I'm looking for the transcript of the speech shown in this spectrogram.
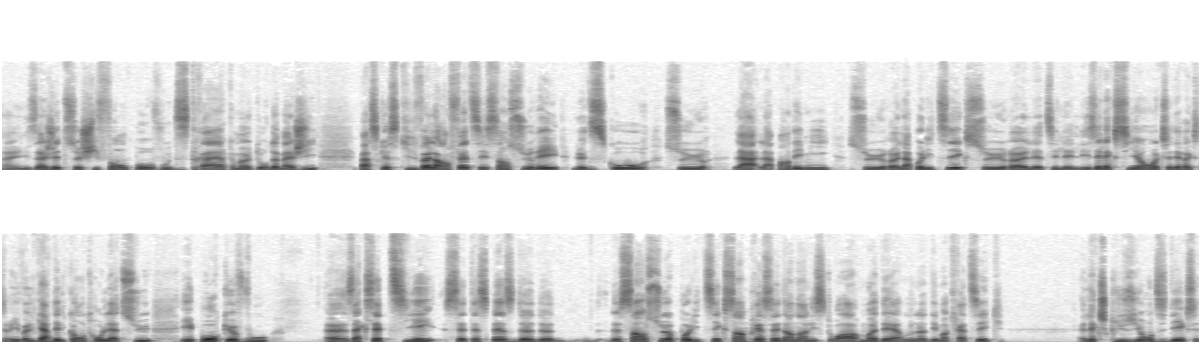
Hein, ils agitent ce chiffon pour vous distraire comme un tour de magie, parce que ce qu'ils veulent en fait, c'est censurer le discours sur la, pandémie, sur euh, la politique, sur euh, les, élections, etc., Ils veulent garder le contrôle là-dessus. Et pour que vous euh, acceptiez cette espèce de, censure politique sans précédent dans l'histoire moderne, démocratique, l'exclusion d'idées, etc.,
